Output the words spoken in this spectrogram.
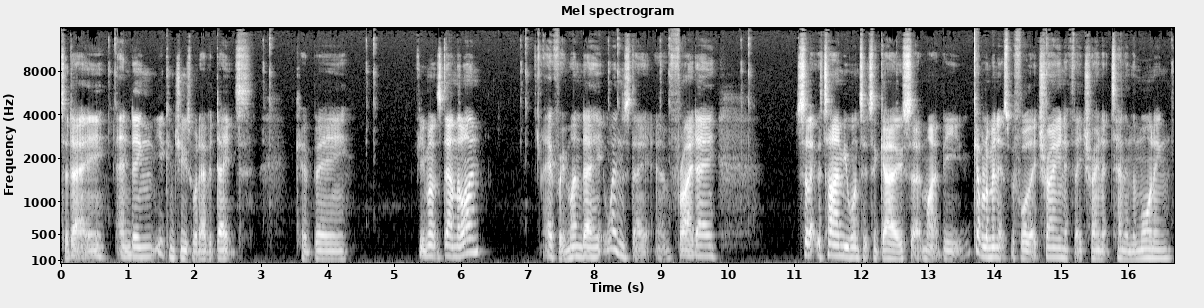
today, ending, you can choose whatever date. Could be a few months down the line every Monday, Wednesday, and Friday. Select the time you want it to go, so it might be a couple of minutes before they train. If they train at 10 in the morning,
